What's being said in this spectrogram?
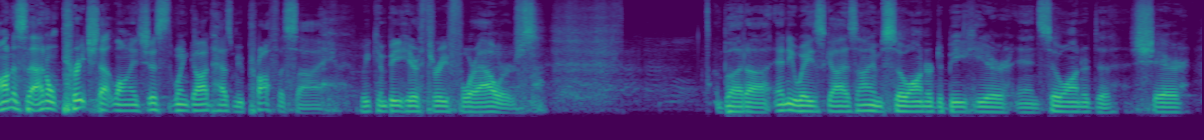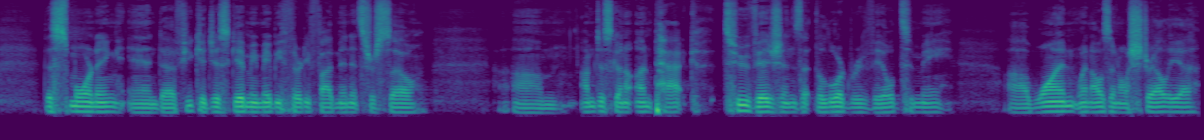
Honestly, I don't preach that long. It's just when God has me prophesy, we can be here three, four hours. But, uh, anyways, guys, I am so honored to be here and so honored to share this morning. And uh, if you could just give me maybe 35 minutes or so, um, I'm just going to unpack two visions that the Lord revealed to me uh, one, when I was in Australia.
